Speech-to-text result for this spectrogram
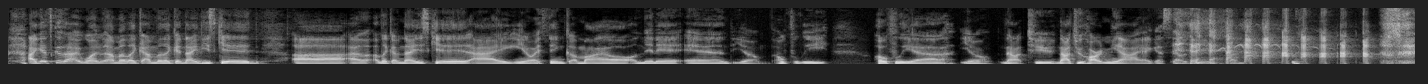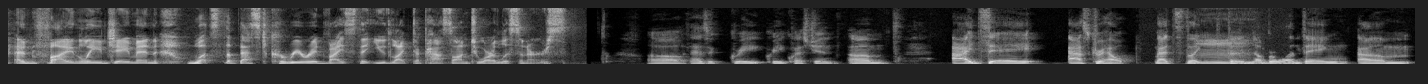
I guess because I want I'm a, like I'm a, like a '90s kid. Uh, I like I'm a '90s kid. I you know I think a mile a minute, and you know hopefully hopefully uh you know not too not too hard in the eye. I guess that would be. and finally, Jamin, what's the best career advice that you'd like to pass on to our listeners? Oh, that's a great, great question. Um, I'd say ask for help. That's like mm. the number one thing. Um,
